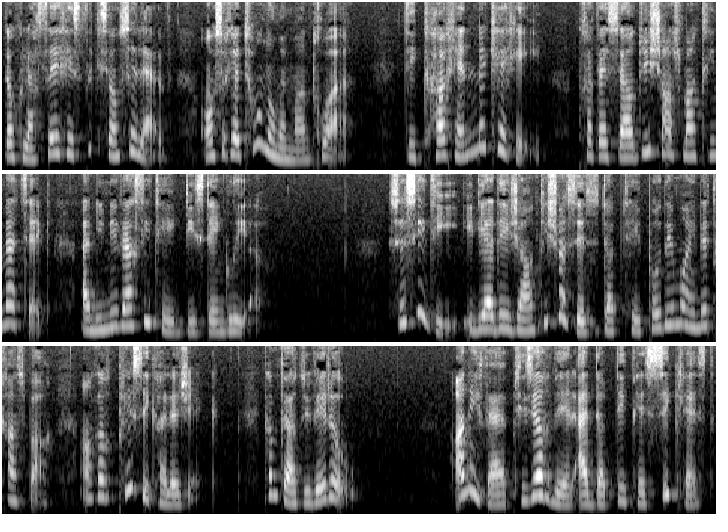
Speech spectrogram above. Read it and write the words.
Donc, lorsque ces restrictions se lèvent, on se retourne au même endroit, dit Corinne Lequeré, professeure du changement climatique à l'Université d'East Anglia. Ceci dit, il y a des gens qui choisissent d'opter pour des moyens de transport encore plus écologiques, comme faire du vélo. En effet, plusieurs villes adoptent des pistes cyclistes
